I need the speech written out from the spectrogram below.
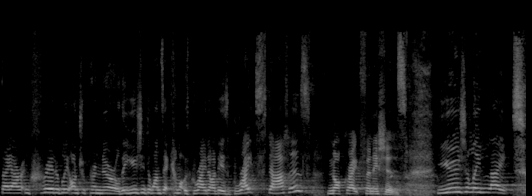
They are incredibly entrepreneurial. They're usually the ones that come up with great ideas. Great starters, not great finishers. Usually late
